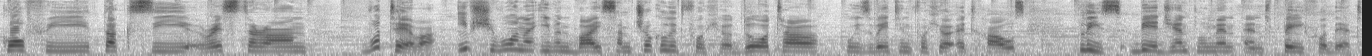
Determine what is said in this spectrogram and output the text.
coffee, taxi, restaurant, whatever. If she wanna even buy some chocolate for her daughter who is waiting for her at house, please be a gentleman and pay for that.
